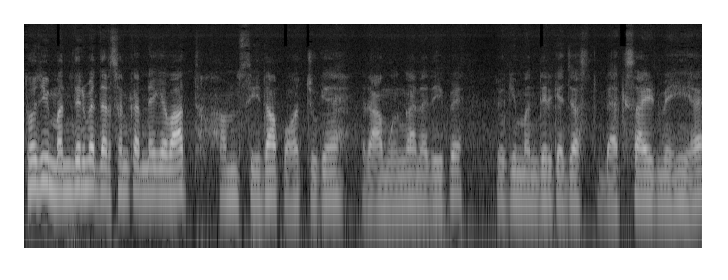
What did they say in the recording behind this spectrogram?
तो जी, मंदिर में दर्शन करने के बाद हम सीधा पहुँच चुके हैं रामगंगा नदी पे, जो कि मंदिर के जस्ट बैक साइड में ही है।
